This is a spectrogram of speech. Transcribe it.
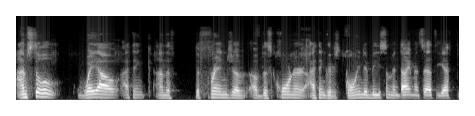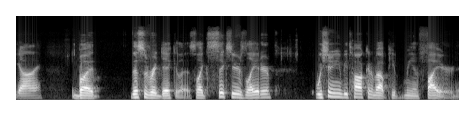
I'm still way out, I think, on the, the fringe of, of this corner. I think there's going to be some indictments at the FBI, but this is ridiculous. Like six years later, we shouldn't even be talking about people being fired.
